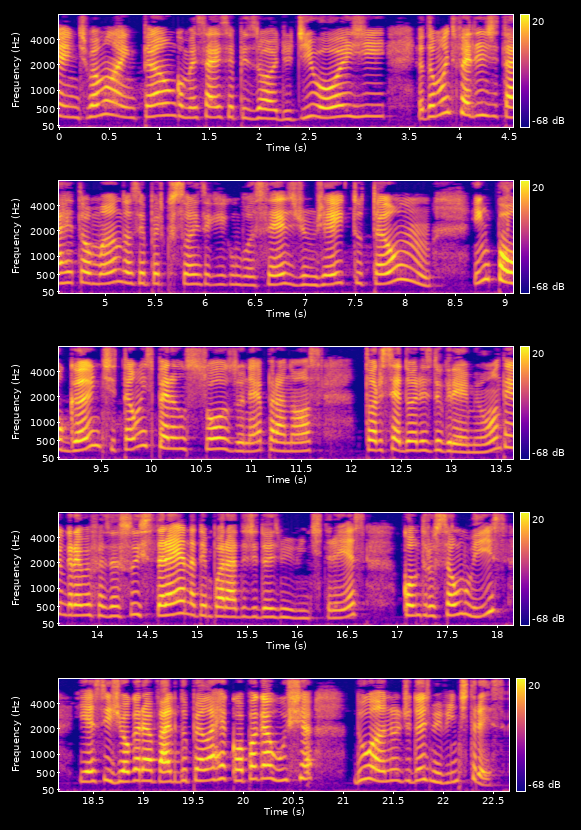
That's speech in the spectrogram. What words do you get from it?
Gente, vamos lá então começar esse episódio de hoje. Eu tô muito feliz de estar retomando as repercussões aqui com vocês de um jeito tão empolgante, tão esperançoso, né, para nós torcedores do Grêmio. Ontem o Grêmio fez a sua estreia na temporada de 2023 contra o São Luís e esse jogo era válido pela Recopa Gaúcha do ano de 2023. Uh,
